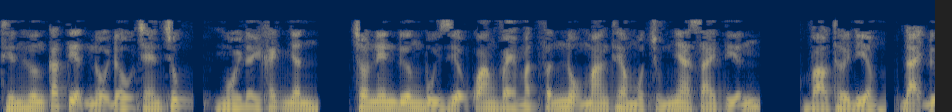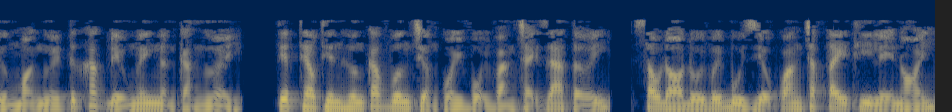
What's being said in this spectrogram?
thiên hương các tiện nội đầu chen trúc, ngồi đầy khách nhân, cho nên đương bùi diệu quang vẻ mặt phẫn nộ mang theo một chúng nha sai tiến. Vào thời điểm, đại đường mọi người tức khắc đều ngây ngẩn cả người, tiếp theo thiên hương các vương trưởng quầy vội vàng chạy ra tới, sau đó đối với bùi diệu quang chắp tay thi lễ nói,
